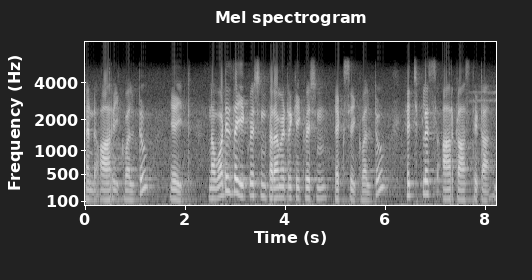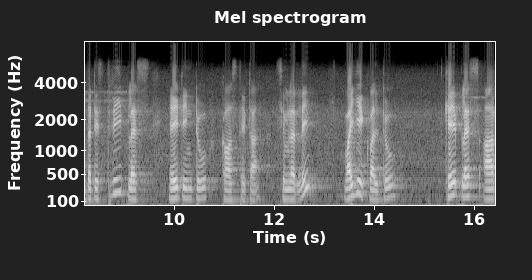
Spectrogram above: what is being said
and r equal to 8. Now what is the equation, parametric equation? x equal to h plus r cos theta that is 3 plus 8 into cos theta. Similarly, y equal to k plus r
